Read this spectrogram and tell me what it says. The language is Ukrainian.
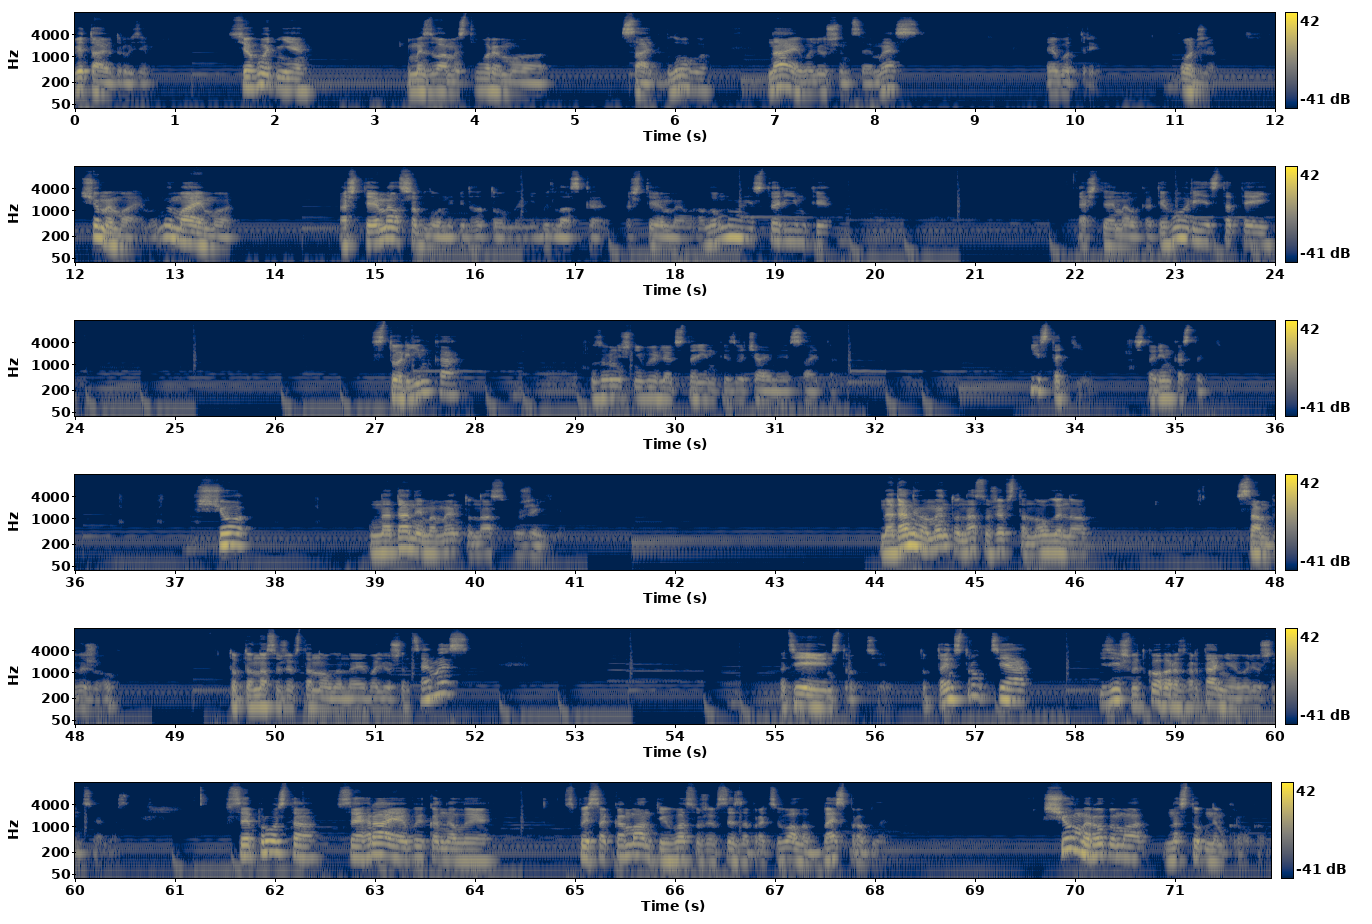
Вітаю, друзі! Сьогодні ми з вами створимо сайт блогу на Evolution CMS Evo 3. Отже, що ми маємо? Ми маємо HTML шаблони підготовлені. Будь ласка, HTML головної сторінки, HTML категорії статей, сторінка зовнішній вигляд сторінки звичайної сайта. І статті. Сторінка статті. Що на даний момент у нас вже є? На даний момент у нас вже встановлено сам движок. Тобто, у нас вже встановлено Evolution CMS оцією інструкцією. Тобто інструкція зі швидкого розгортання Evolution CMS. Все просто, все грає, виконали список команд, і у вас вже все запрацювало без проблем. Що ми робимо наступним кроком?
